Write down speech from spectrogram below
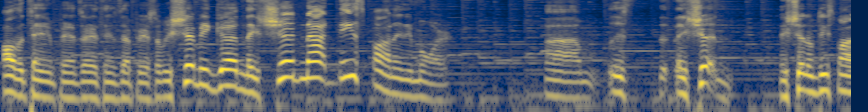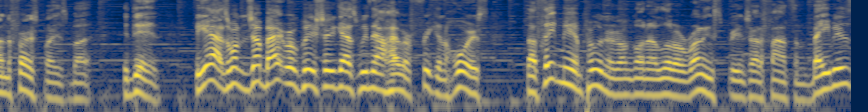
all the taming pens, everything's up here. So we should be good, and they should not despawn anymore. Um, they shouldn't. They shouldn't have despawned in the first place, but it did. But yeah, I just want to jump back real quick, show you guys we now have a freaking horse. So I think me and Poon are gonna go on a little running spree and try to find some babies.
